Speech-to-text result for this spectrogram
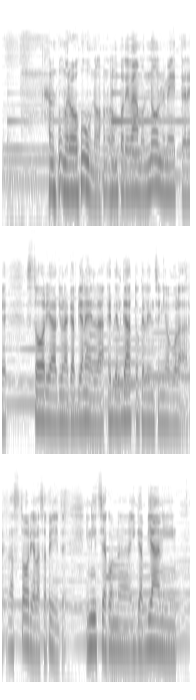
al numero uno, non potevamo non mettere storia di una gabbianella e del gatto che le insegnò a volare. La storia la sapete, inizia con eh, i gabbiani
